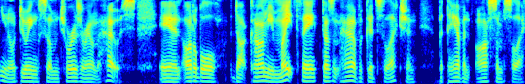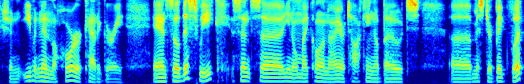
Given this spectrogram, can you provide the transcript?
you know, doing some chores around the house. And audible.com you might think doesn't have a good selection, but they have an awesome selection, even in the horror category. And so this week, since uh, you know Michael and I are talking about uh, Mr. Bigfoot,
